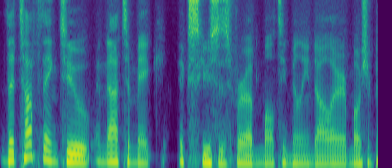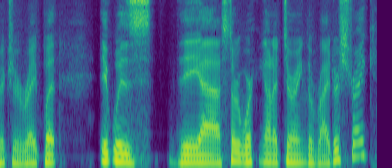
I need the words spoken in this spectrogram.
the tough thing too, and not to make excuses for a multi-million dollar motion picture, right? But it was they uh, started working on it during the writer's strike,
